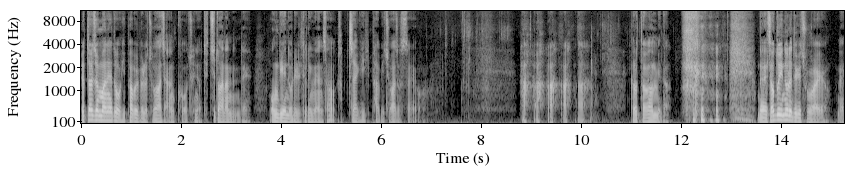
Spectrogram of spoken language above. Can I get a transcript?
몇 달 전만 해도 힙합을 별로 좋아하지 않고 전혀 듣지도 않았는데 왕디의 노래를 들으면서 갑자기 힙합이 좋아졌어요. 하하하하하 그렇다고 합니다. 네, 저도 이 노래 되게 좋아해요. 네,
